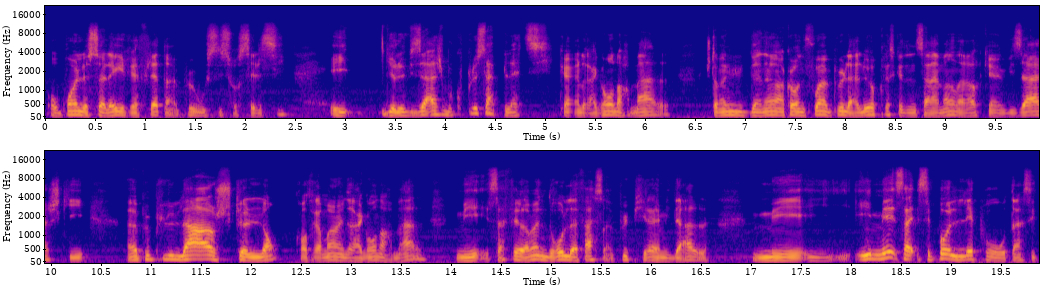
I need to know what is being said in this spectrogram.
Au point, le soleil reflète un peu aussi sur celle-ci. Et il a le visage beaucoup plus aplati qu'un dragon normal justement lui donnant encore une fois un peu l'allure presque d'une salamandre, alors qu'il a un visage qui est un peu plus large que long, contrairement à un dragon normal, mais ça fait vraiment une drôle de face un peu pyramidale. Mais, mais c'est pas laid pour autant, c'est,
